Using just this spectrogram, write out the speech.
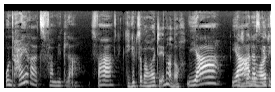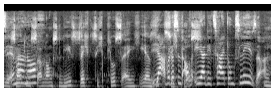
und Heiratsvermittler. Es war, Die gibt's aber heute immer noch. ja, ja, also wenn das du heute die. Zeitungsannoncen liest, 60 plus eigentlich eher 70 Ja, aber das sind plus. auch eher die Zeitungsleser,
